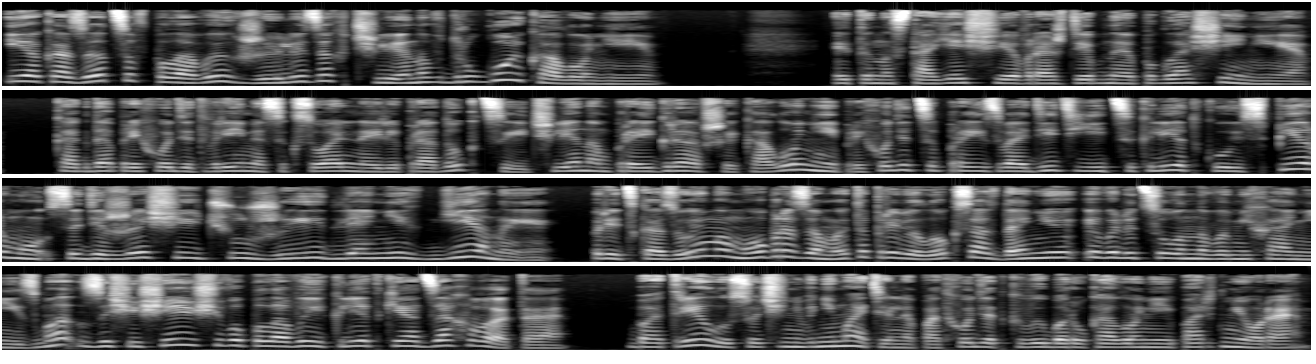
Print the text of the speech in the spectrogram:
и оказаться в половых железах членов другой колонии. Это настоящее враждебное поглощение – когда приходит время сексуальной репродукции, членам проигравшей колонии приходится производить яйцеклетку и сперму, содержащие чужие для них гены. Предсказуемым образом это привело к созданию эволюционного механизма, защищающего половые клетки от захвата. Батрилус очень внимательно подходит к выбору колонии партнера.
